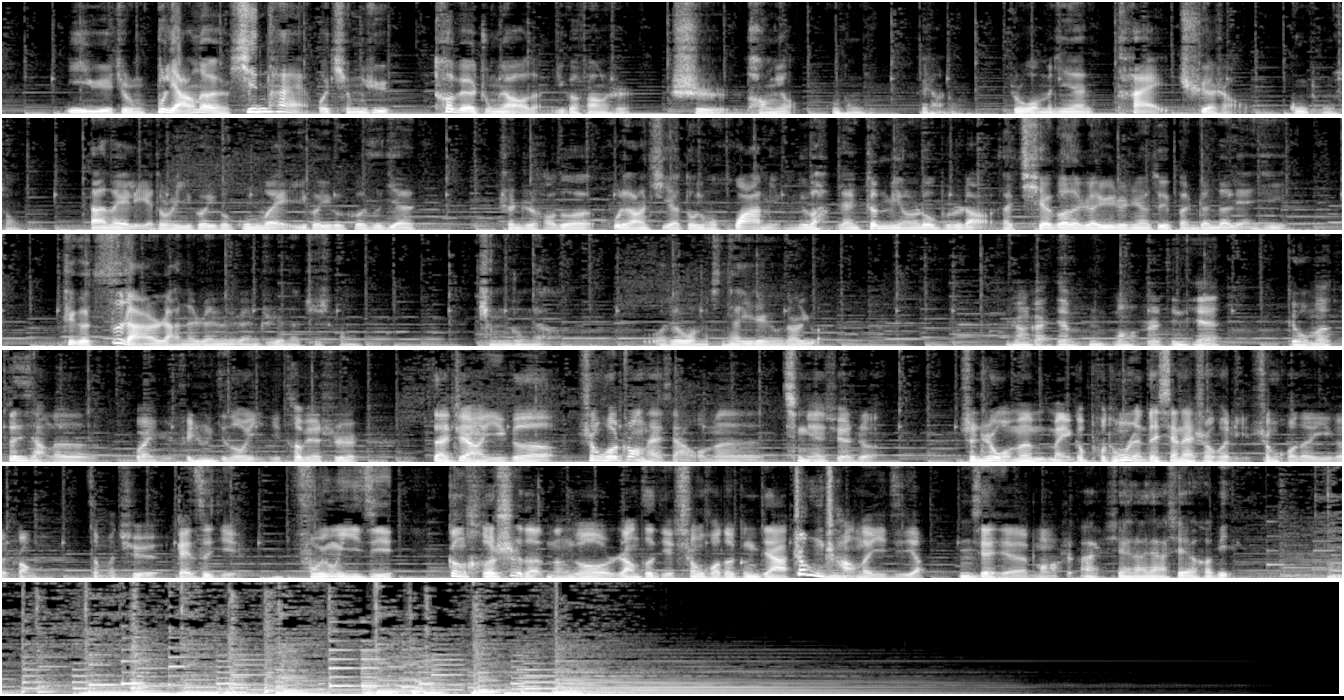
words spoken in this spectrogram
抑郁这种不良的心态或情绪，特别重要的一个方式是朋友共同体，非常重要。就是我们今天太缺少共同生活，单位里也都是一个一个工位，一个一个格子间，甚至好多互联网企业都用花名，对吧？连真名都不知道，它切割了人与人间最本真的联系。这个自然而然的人与人之间的支撑，挺重要的。我觉得我们今天离这个有点远。非常感谢孟老师今天给我们分享了关于飞升机走，以及特别是在这样一个生活状态下，我们青年学者，甚至我们每个普通人在现代社会里生活的一个状况，怎么去给自己服用一剂更合适的，能够让自己生活的更加正常的一剂药。谢谢孟老师，哎，谢谢大家，谢谢何必。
